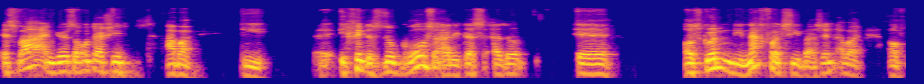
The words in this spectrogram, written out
Es war ein gewisser Unterschied, aber die, äh, ich finde es so großartig, dass also äh, aus Gründen, die nachvollziehbar sind, aber auf,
